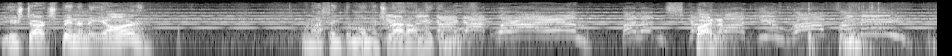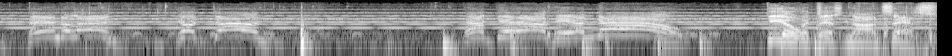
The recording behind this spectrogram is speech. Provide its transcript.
You start spinning the yarn, and when I think the moment's You right, I'll make a I move. got where I am by letting Why scum not? like you rob from me? Van der Linde, you're done! Now get out here now! Deal with this nonsense.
